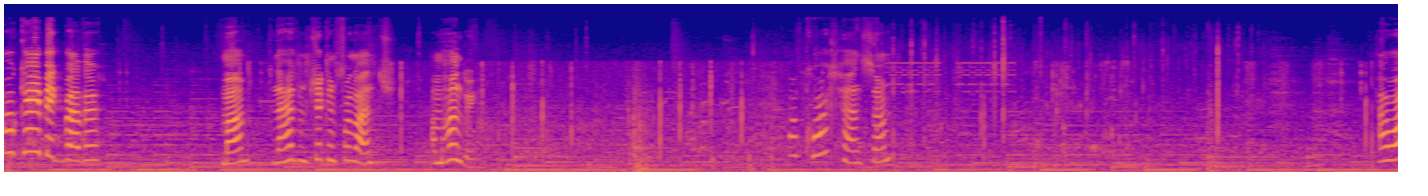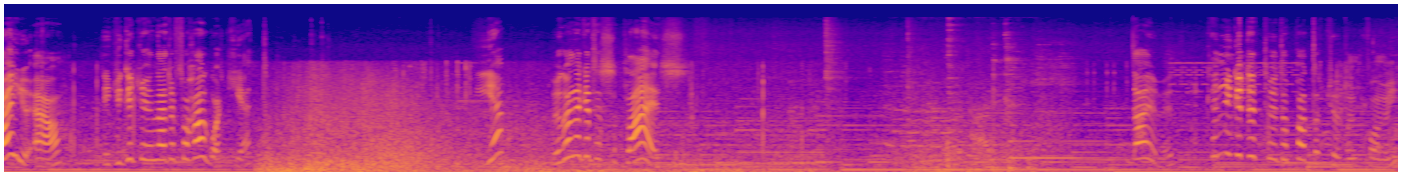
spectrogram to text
Okay, big brother. Mom, can I have some chicken for lunch? I'm hungry. Of course, handsome. How are you, Al? Did you get your letter for Hogwarts yet? Yep, we're gonna get the supplies. Get the Potter children for me?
